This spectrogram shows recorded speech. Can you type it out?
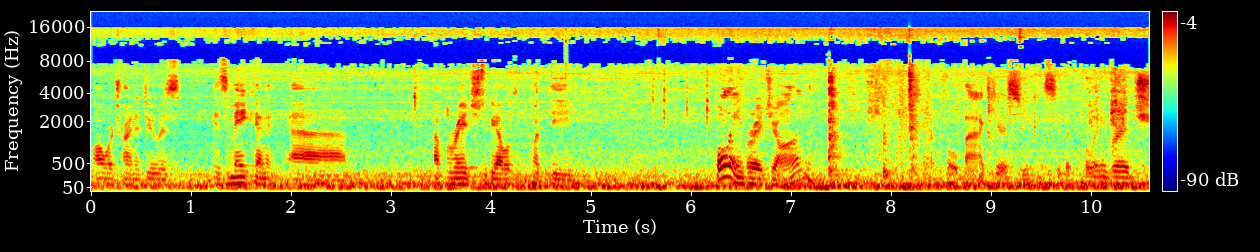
all we're trying to do is, is make an, uh, a bridge to be able to put the pulling bridge on. I'm pull back here so you can see the pulling bridge.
